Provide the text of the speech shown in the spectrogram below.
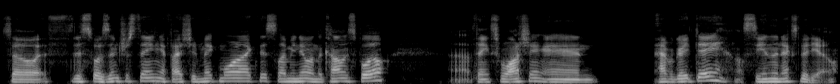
So if this was interesting, if I should make more like this, let me know in the comments below. Uh, thanks for watching and have a great day. I'll see you in the next video.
